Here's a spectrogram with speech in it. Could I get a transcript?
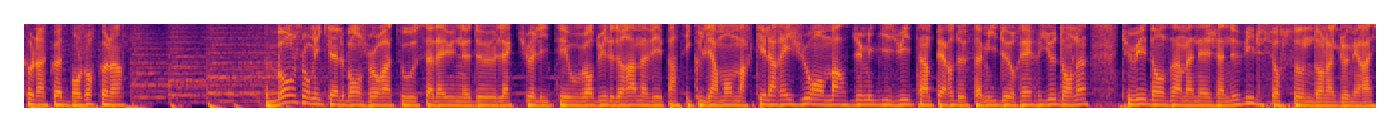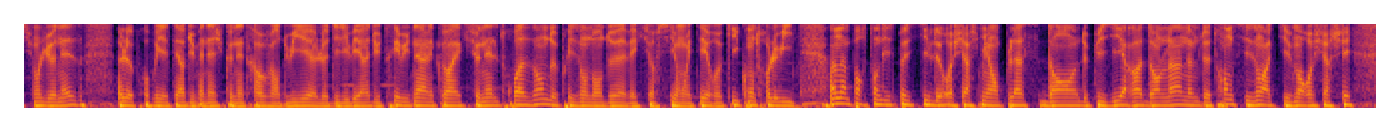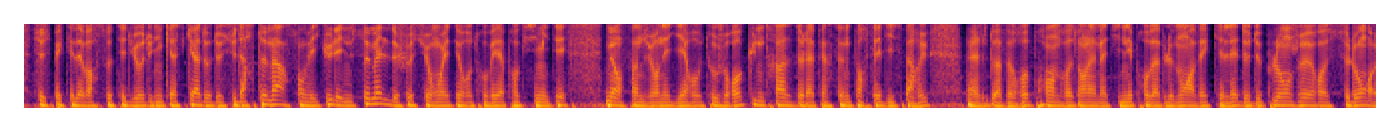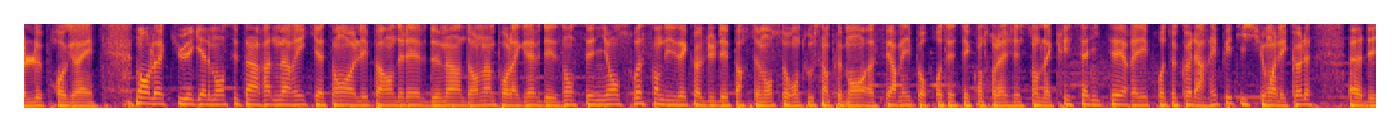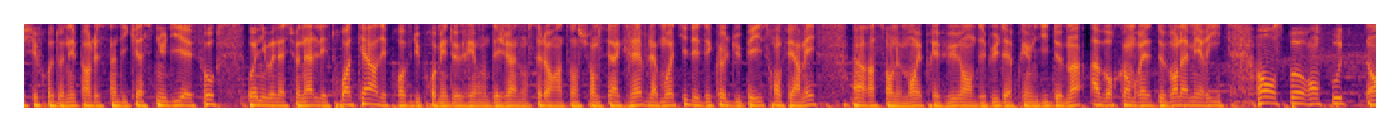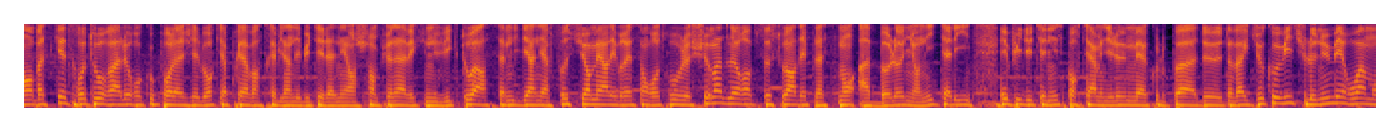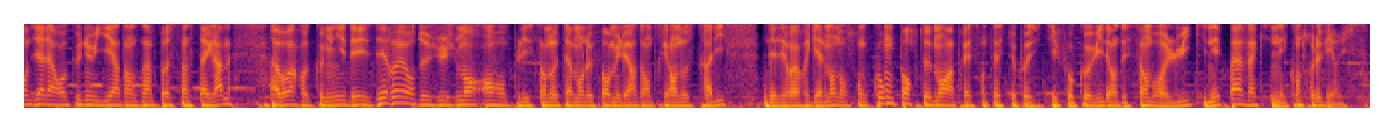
Colin Code. Bonjour Colin. Bonjour Mickaël, bonjour à tous. À la une de l'actualité, aujourd'hui le drame avait particulièrement marqué la région en mars 2018. Un père de famille de Rérieux dans l'Ain, tué dans un manège à Neuville-sur-Saône dans l'agglomération lyonnaise. Le propriétaire du manège connaîtra aujourd'hui le délibéré du tribunal correctionnel. Trois ans de prison dans deux avec sursis ont été requis contre lui. Un important dispositif de recherche mis en place dans, depuis hier dans l'Ain. Un homme de 36 ans activement recherché, suspecté d'avoir sauté du haut d'une cascade au-dessus d'Artemar. Son véhicule et une semelle de chaussures ont été retrouvés à proximité mais en fin de journée hier, toujours aucune trace de la personne portée disparue. Elles doivent reprendre dans la matinée probablement avec l'aide de plongeurs selon le progrès. Dans l'actu également, c'est un raz-de-marée qui attend les parents d'élèves demain dans l'Ain pour la grève des enseignants. 70 écoles du département seront tout simplement fermées pour protester contre la gestion de la crise sanitaire et les protocoles à répétition à l'école. Euh, des chiffres donnés par le syndicat SNUDI FO. Au niveau national, les trois quarts des profs du premier degré ont déjà annoncé leur intention de faire grève. La moitié des écoles du pays seront fermées. Un rassemblement est prévu en début d'après-midi demain à Bourg-en-Bresse devant la mairie. En sport, en foot, en basket, retour à l'Eurocoupe pour la Gielbourg après avoir très bien débuté l'année en championnat avec une victoire samedi dernier à Fos-sur-Mer. Les Bressans retrouvent le chemin de l'Europe ce soir, déplacement à Bologne en Italie. Et puis du tennis pour terminer le mea culpa de Novak Djokovic. Le numéro un mondial a reconnu hier dans un post Instagram avoir commis des erreurs de jugement en remplissant notamment le formulaire d'entrée en Australie. Des erreurs également dans son comportement après son test positif au Covid en décembre, lui qui n'est pas vacciné contre le virus.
